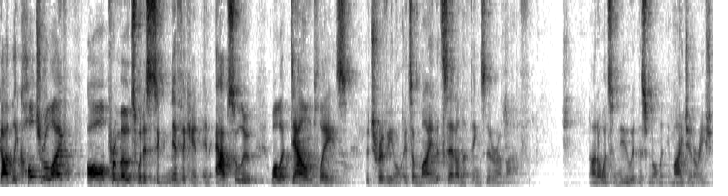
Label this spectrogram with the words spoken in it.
godly cultural life all promotes what is significant and absolute while it downplays the trivial. It's a mind that's set on the things that are above, not on what's new at this moment in my generation.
